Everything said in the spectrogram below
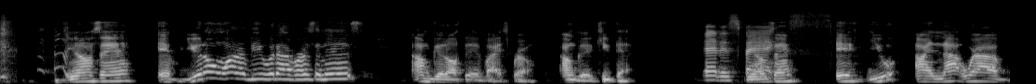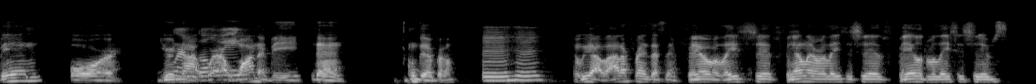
you know what I'm saying? If you don't want to be where that person is, I'm good off the advice, bro. I'm good. Keep that. That is facts. You know what I'm saying? If you are not where I've been or you're where not where I want to be, then I'm good, bro. Mm-hmm. And we got a lot of friends that's in failed relationships, failing relationships, failed relationships,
